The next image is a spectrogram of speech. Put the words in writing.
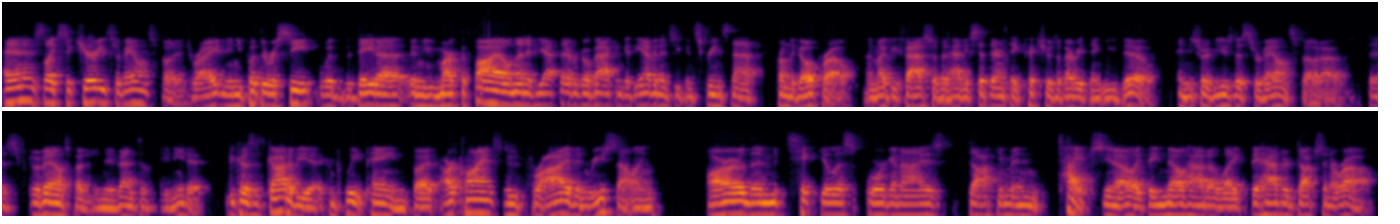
and it's like security surveillance footage, right? And you put the receipt with the data and you mark the file. And then if you have to ever go back and get the evidence, you can screen snap from the GoPro. It might be faster than having you sit there and take pictures of everything you do. And you sort of use this surveillance photo, this surveillance footage in the event of you need it, because it's got to be a complete pain. But our clients who thrive in reselling are the meticulous, organized document types. You know, like they know how to like they have their ducks in a row,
